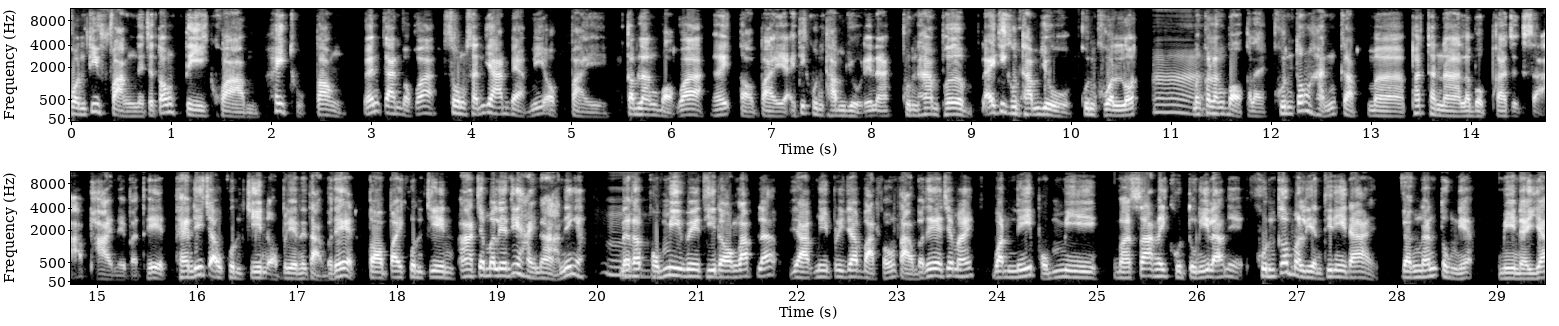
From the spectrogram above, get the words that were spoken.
คนที่ฟังเนี่ยจะต้องตีความให้ถูกต้องเพราะฉะนั้นการบอกว่าส่งสัญญาณแบบนี้ออกไปกำลังบอกว่าเฮ้ยต่อไปไอ้ที่คุณทำอยู่เนี่ยนะ คุณห้ามเพิ่ม และไอ้ที่คุณทำอยู่ คุณควรลด มันกำลังบอกอะไร คุณต้องหันกลับมาพัฒนาระบบการศึกษาภายในประเทศ แทนที่จะเอาคนจีนออกไปเรียนในต่างประเทศ ต่อไปคนจีนอาจจะมาเรียนที่ไหหนานนี่ไงอืมนะครับผมมีเวทีรองรับแล้ว อยากมีปริญญาบัตรของต่างประเทศใช่ไหม วันนี้ผมมีมาสร้างให้คุณตรงนี้แล้วเนี่ยคุณก็มาเรียนที่นี่ได้ ดังนั้นตรงเนี้ยมีนัยยะ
